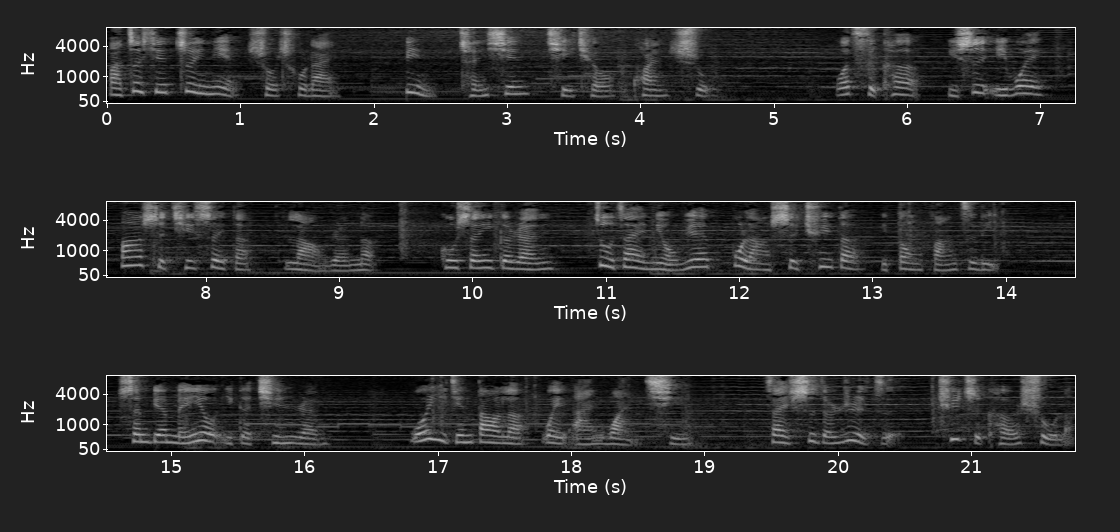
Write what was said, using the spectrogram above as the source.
把这些罪孽说出来，并诚心祈求宽恕。我此刻已是一位八十七岁的老人了，孤身一个人住在纽约布朗市区的一栋房子里，身边没有一个亲人。我已经到了胃癌晚期，在世的日子屈指可数了。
